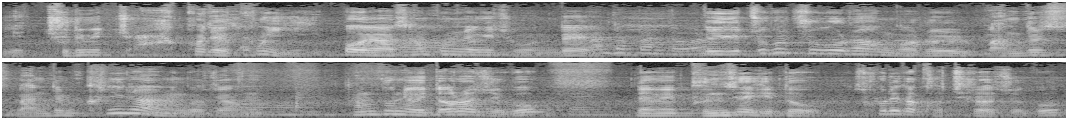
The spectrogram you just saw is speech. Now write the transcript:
이게 주름이 쫙 퍼져요. 콩이 이뻐야 아. 상품력이 좋은데 반들반들. 근데 이게 쭈글쭈글한 거를 만들 수, 만들면 큰일 나는 거죠. 어. 상품력이 떨어지고 네. 그다음에 분쇄기도 소리가 거칠어지고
